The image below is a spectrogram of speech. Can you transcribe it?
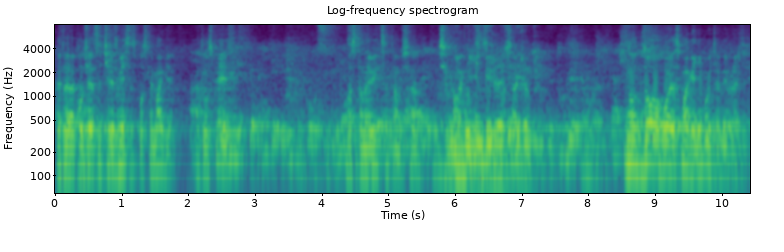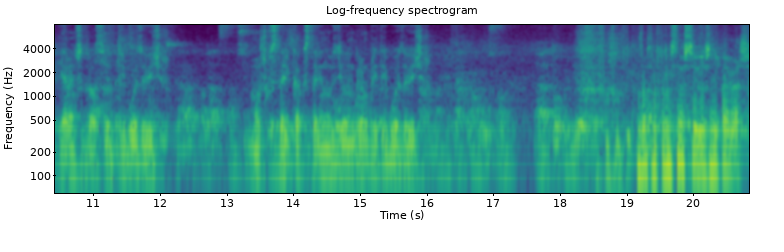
Это получается через месяц после магии. А ты успеешь восстановиться там все Не будем бежать вперед. Ну, до боя с магией не будете объявлять. Я раньше дрался три боя за вечер. Может, в стари- как в старину сделаем гран-при три боя за вечер. Завтра проснешься и даже не поймешь.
